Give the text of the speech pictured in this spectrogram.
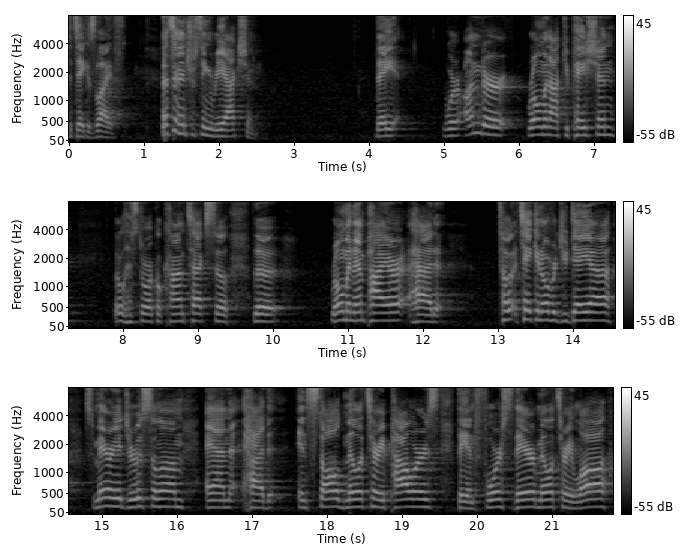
to take his life. That's an interesting reaction. They were under Roman occupation. Little historical context. So the Roman Empire had to- taken over Judea, Samaria, Jerusalem, and had installed military powers. They enforced their military law.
